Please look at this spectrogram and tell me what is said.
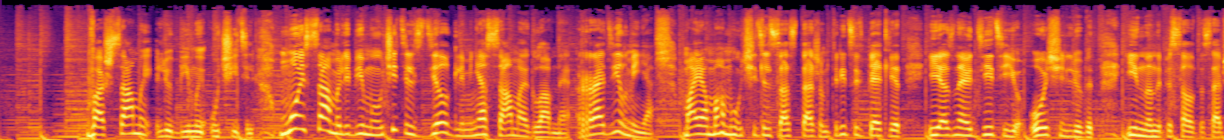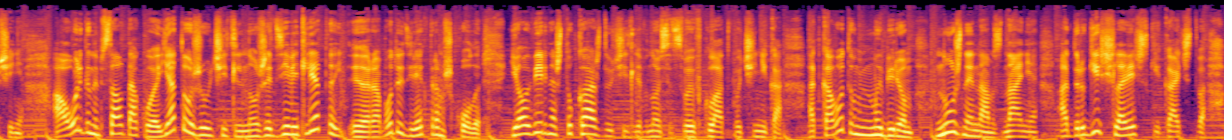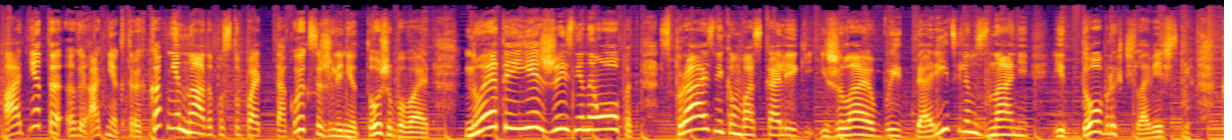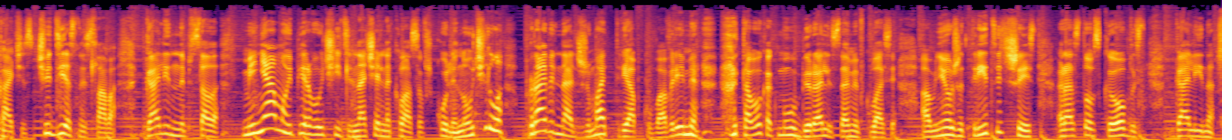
ваш самый любимый учитель. Мой самый любимый учитель сделал для меня самое главное. Родил меня. Моя мама учитель со стажем 35 лет, и я знаю, дети ее очень любят. Инна написала это сообщение. А Ольга написала такое. Я тоже учитель, но уже 9 лет э, работаю директором школы. Я уверена, что каждый учитель вносит свой вклад в ученика. От кого-то мы берем нужные нам знания, от других человеческие качества, а от, нет, э, от некоторых как не надо поступать. Такое, к сожалению, тоже бывает. Но это и есть жизненный опыт. С праздником вас, коллеги, и желаю быть дарителем знаний и добрых человеческих качеств. Чудесные слова. Галина написала, меня мой первый учитель начальных классов в школе научила правильно отжимать тряпку во время того, как мы убирали сами в классе. А мне уже 36. Ростовская область. Галина.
